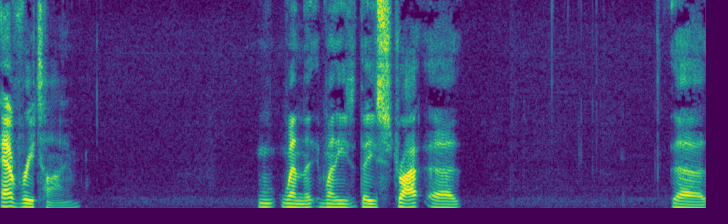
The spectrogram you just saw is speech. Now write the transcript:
every time. When the when he, they stri- uh, uh,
